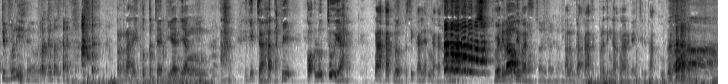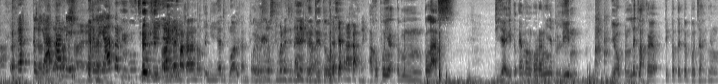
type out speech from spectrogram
Dibully. Reget aja. Pernah itu kejadian yang ah, ini jahat tapi kok lucu ya. Ngakak loh, pasti kalian ngakak. Gue nanti Oh, mas. sorry sorry sorry. Kalau nggak ngakak berarti nggak menghargai ceritaku. Ah. Eh, kelihatan nih. ya. Kelihatan bu. Jadi Rantai makanan tertingginya dikeluarkan. Terus, terus gimana ceritanya gimana? Jadi tuh. Kita siap ngakak nih. aku punya temen kelas dia itu emang orangnya nyebelin yo pelit lah kayak tipe-tipe bocah yang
